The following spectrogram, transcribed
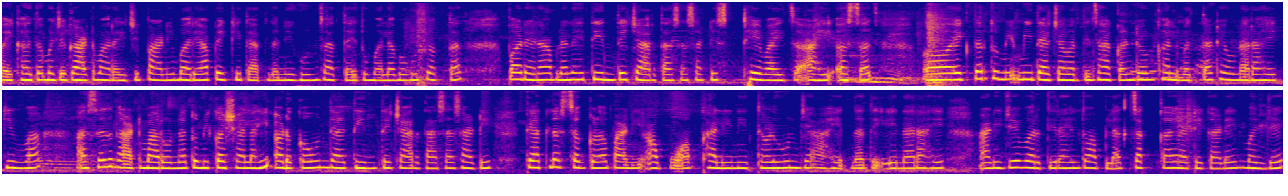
एखादं म्हणजे गाठ मारायची पाणी बऱ्यापैकी त्यातलं निघून जातं आहे तुम्हाला बघू शकतात. पण आहे ना आपल्याला हे तीन ते चार तासासाठी ठेवायचं आहे असंच. एकतर तुम्ही मी त्याच्यावरती झाकण ठेवून खलबत्ता ठेवणार आहे किंवा असंच गाठ मारून ना तुम्ही कशालाही अडकवून द्या तीन ते चार तासासाठी. त्यातलं सगळं पाणी आपोआप खाली निथळून जे आहेत ना ते येणार आहे. आणि जे वरती राहील तो आपला चक्का या ठिकाणी म्हणजे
